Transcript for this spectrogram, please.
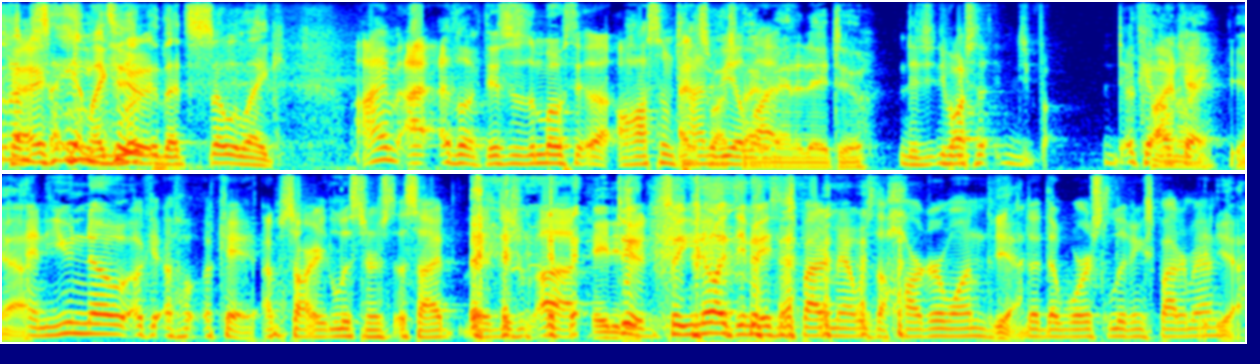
what I'm saying. Like, Dude. look, that's so like. I'm I, look. This is the most uh, awesome time to be Spider alive. Man today too. Did you watch the? Okay, Finally, okay, yeah. And you know, okay, oh, okay. I'm sorry, listeners aside, uh, just, uh, dude. So you know, like the Amazing Spider-Man was the harder one, Yeah. the, the worst living Spider-Man. Yeah.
